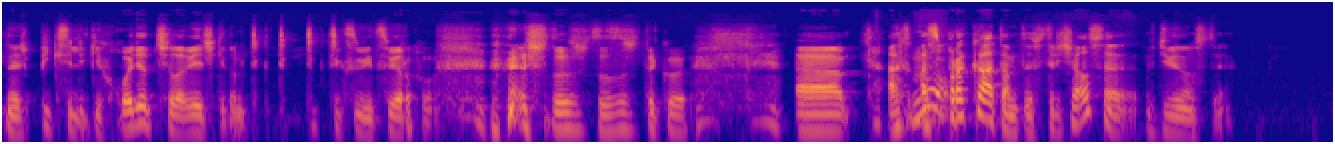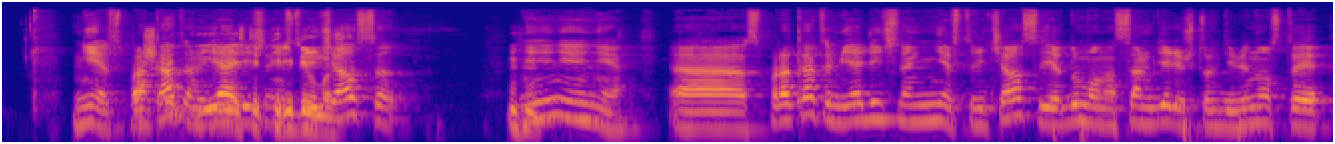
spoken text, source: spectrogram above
знаешь, пикселики ходят, человечки, там, тик-тик-тик, вид сверху. что, что, что такое? А, а, ну, а с ну прокатом ты встречался в 90-е? Нет, с прокатом Паша, я лично не встречался. Может... Не-не-не. А, с прокатом я лично не встречался. Я думал, на самом деле, что в 90-е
